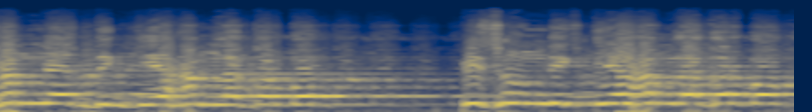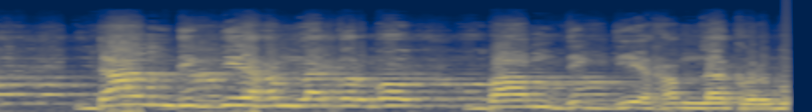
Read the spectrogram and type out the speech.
সামনের দিক দিয়ে হামলা করব। পিছন দিক দিয়ে হামলা করব, ডান দিক দিয়ে হামলা করব, বাম দিক দিয়ে হামলা করব।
